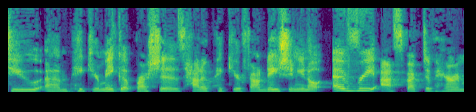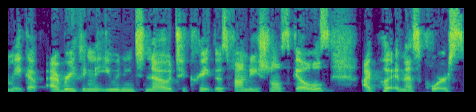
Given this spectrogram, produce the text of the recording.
to um, pick your makeup brushes, how to pick your foundation. You know, every aspect of hair and makeup, everything that you would need to know to create those foundational skills, I put in this course.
